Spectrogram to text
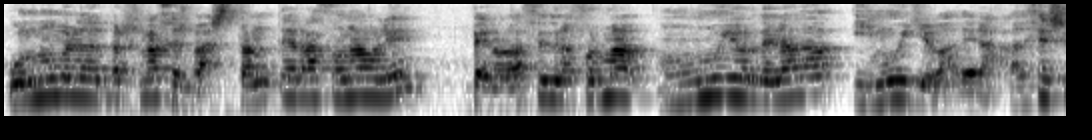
un número de personajes bastante razonable, pero lo hace de una forma muy ordenada y muy llevadera. A veces,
